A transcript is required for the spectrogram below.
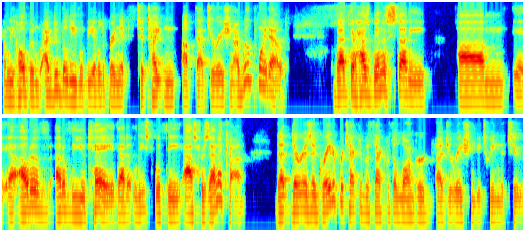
And we hope, and I do believe we'll be able to bring it to tighten up that duration. I will point out that there has been a study um, out, of, out of the UK that at least with the AstraZeneca, that there is a greater protective effect with a longer uh, duration between the two.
